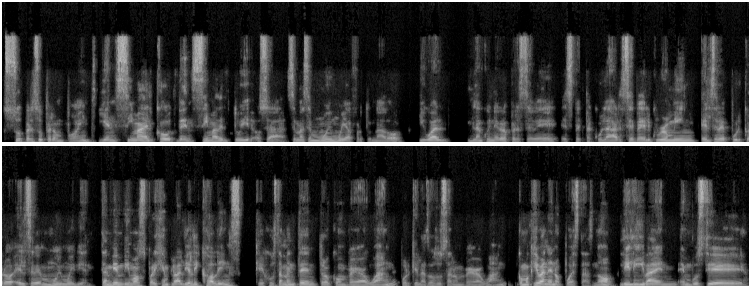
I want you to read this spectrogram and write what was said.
súper, súper on point y encima del coat, de encima del tweed, o sea, se me hace muy, muy afortunado. Igual, blanco y negro, pero se ve espectacular, se ve el grooming, él se ve pulcro, él se ve muy, muy bien. También vimos, por ejemplo, a Lily Collins, que justamente entró con Vera Wang, porque las dos usaron Vera Wang, como que iban en opuestas, ¿no? Lily iba en, en bustier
